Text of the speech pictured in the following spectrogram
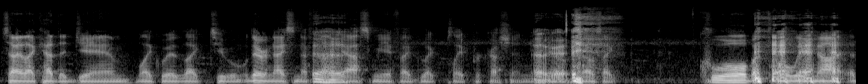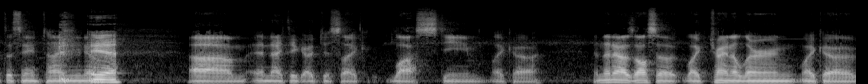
so I like had to jam like with like two. They were nice enough to like Uh-huh. ask me if I'd like play percussion. Okay. I was like cool, but totally not at the same time. You know. Yeah. Um, and I think I just like lost steam. Like uh, and then I was also like trying to learn like uh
